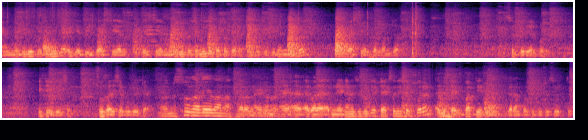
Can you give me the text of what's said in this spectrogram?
আর মজুরি পয়সা নিলে এই যে বিশ বাইশ রিয়াল তেইশ রিয়াল মজুরি পয়সা নিলে কত পড়ে দুশো বিরানব্বই বাইশ রিয়াল বললাম যা চোদ্দ রিয়াল পড়ে এটাই হিসাব সোজা হিসাব হলো এটা। বানাবো কারণ এখন এবার আপনি এখানে যদি কেউ ট্যাক্সের হিসাব করেন এতে ট্যাক্স বাদ দিয়ে দিলাম গ্রাম পড়ছে দুশো চুয়াত্তর।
